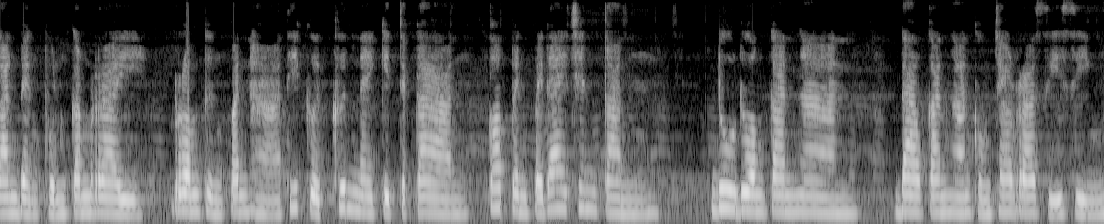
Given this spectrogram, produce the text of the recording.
การแบ่งผลกำไร รวมถึงปัญหาที่เกิดขึ้นในกิจการ ก็เป็นไปได้เช่นกัน ดูดวงการงาน ดาวการงานของชาวราศีสิงห์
